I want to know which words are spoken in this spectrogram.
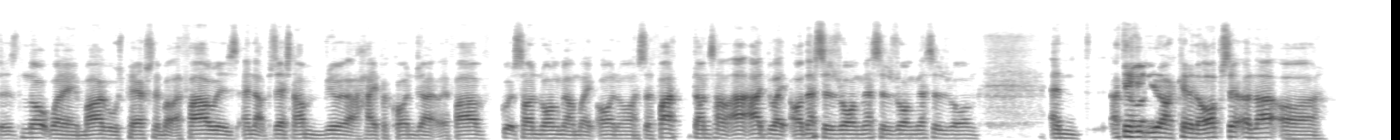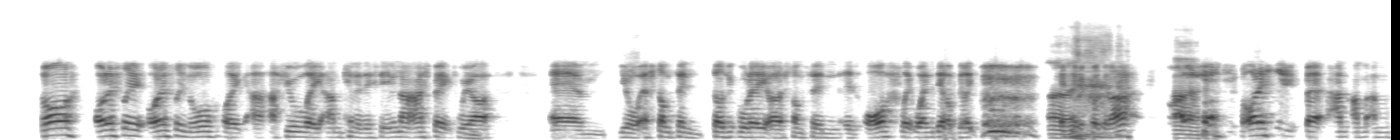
it's not one of my goals personally, but if I was in that position, I'm really like a hypochondriac. Like, if I've got something wrong with me, I'm like, oh no. So if I'd done something, I, I'd be like, oh, this is wrong, this is wrong, this is wrong. And I think No. you're kind of the opposite on that, or No, honestly, honestly, no. Like I, I feel like I'm kind of the same in that aspect where, hmm. Um, you know, if something doesn't go right or something is off, like one day I'll be like, it's because of that. Aye. but honestly, but I'm, I'm, I'm,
